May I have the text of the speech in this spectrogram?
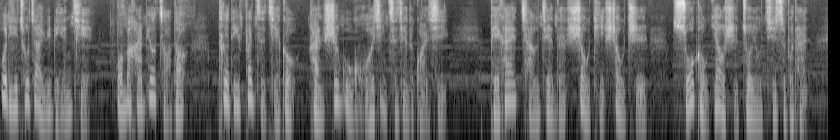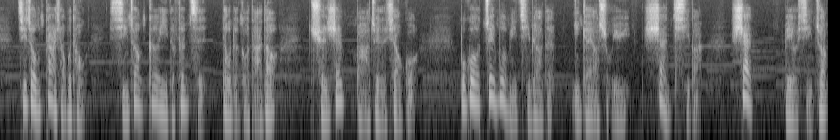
问题出在于连结，我们还没有找到特定分子结构和生物活性之间的关系。撇开常见的受体受质、锁孔钥匙作用机制不谈，几种大小不同、形状各异的分子都能够达到全身麻醉的效果。不过最莫名其妙的，应该要属于疝气吧？疝没有形状，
